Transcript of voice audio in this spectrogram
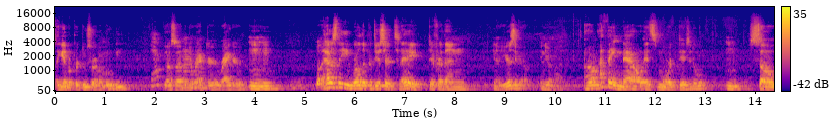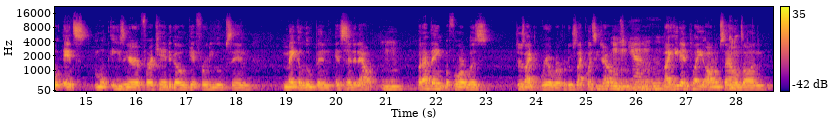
Like you have a producer of a movie. Yeah. You also have a director, writer. Mm-hmm. Well, how's the role of the producer today differ than you know years ago in your mind? Um, I think now it's more digital, Mm. so it's more easier for a kid to go get Fruity Loops and make a loop and, and send it out. Mm-hmm. But I think before it was there's like real world producers like Quincy Jones. Mhm. Yeah. Mm-hmm. Like he didn't play all them sounds on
